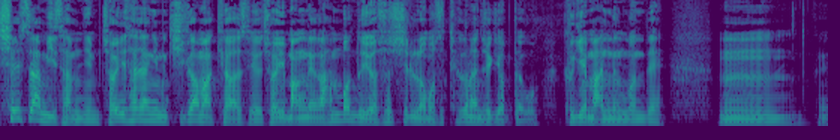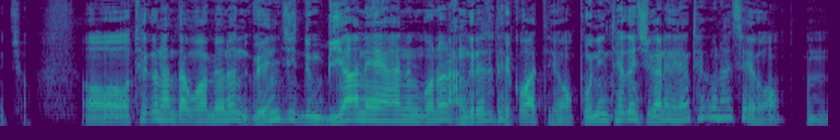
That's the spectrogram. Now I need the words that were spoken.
7323님, 저희 사장님은 기가 막혀 하세요. 저희 막내가 한 번도 6시를 넘어서 퇴근한 적이 없다고. 그게 맞는 건데. 음, 그렇죠. 어, 퇴근한다고 하면은 왠지 좀 미안해 하는 거는 안 그래도 될 것 같아요. 본인 퇴근 시간에 그냥 퇴근하세요. 음.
